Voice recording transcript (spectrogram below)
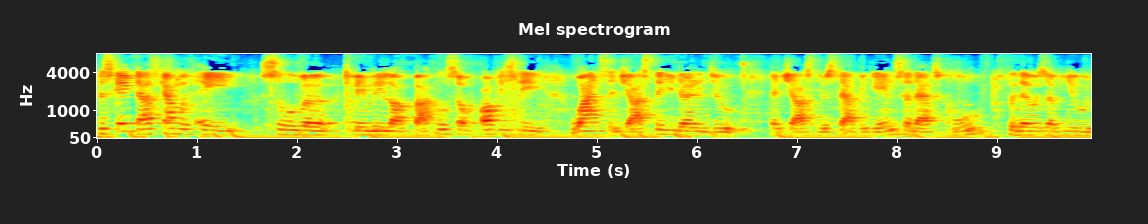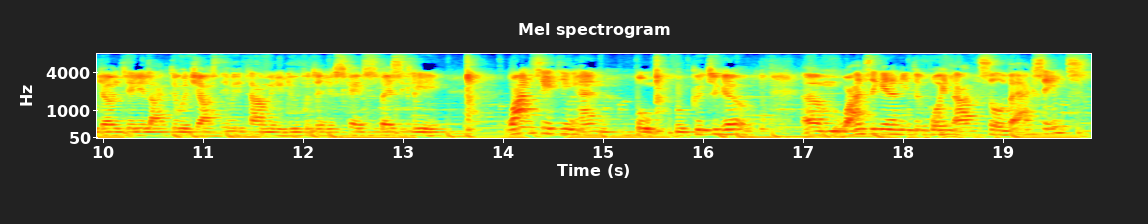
The skate does come with a silver memory lock buckle, so obviously once adjusted, you don't need to adjust your strap again, so that's cool. For those of you who don't really like to adjust every time when you do put on your skates, it's basically one setting and boom, good to go. Um, once again, I need to point out the silver accents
